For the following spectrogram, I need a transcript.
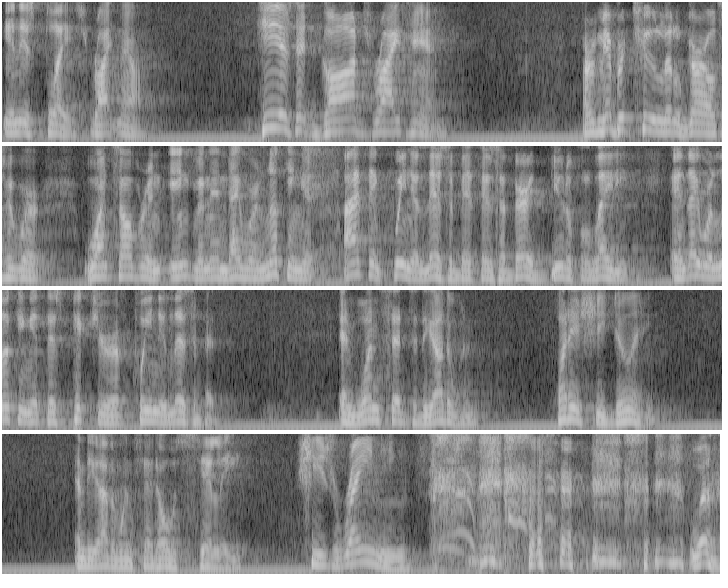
in his place right now. He is at God's right hand. I remember two little girls who were once over in England and they were looking at, I think Queen Elizabeth is a very beautiful lady, and they were looking at this picture of Queen Elizabeth. And one said to the other one, What is she doing? And the other one said, Oh, silly. She's reigning. well,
